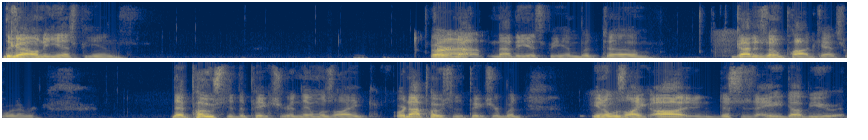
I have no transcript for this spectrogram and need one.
the guy on the ESPN, or uh, not not ESPN, but um, got his own podcast or whatever that posted the picture and then was like, or not posted the picture, but you know was like, oh, this is AEW and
